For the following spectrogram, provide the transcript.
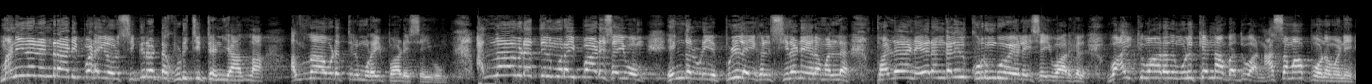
மனிதன் என்ற அடிப்படையில் ஒரு சிகரெட்டை குடிச்சிட்டேன் யா அல்லாவிடத்தில் முறைப்பாடு செய்வோம். அல்லாவிடத்தில் முறைப்பாடு செய்வோம். எங்களுடைய பிள்ளைகள் சில நேரம் அல்ல பல நேரங்களில் குறும்பு வேலை செய்வார்கள். வாய்க்கு வாரது முழுக்க என்ன? பதுவா. நாசமா போனவனே.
